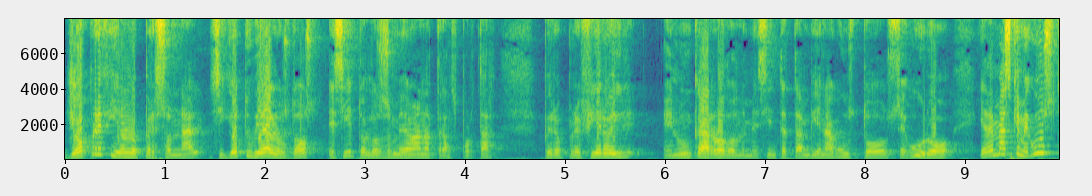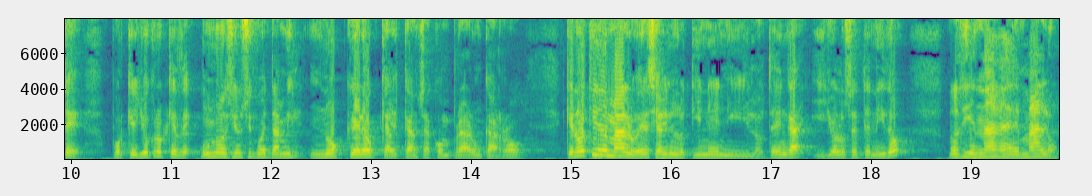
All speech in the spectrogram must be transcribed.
yo prefiero en lo personal, si yo tuviera los dos, es cierto, los dos me van a transportar, pero prefiero ir en un carro donde me sienta también a gusto, seguro y además que me guste, porque yo creo que de uno de 150 mil no creo que alcance a comprar un carro que no tiene malo, ¿eh? si alguien lo tiene ni lo tenga y yo los he tenido, no tiene nada de malo.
